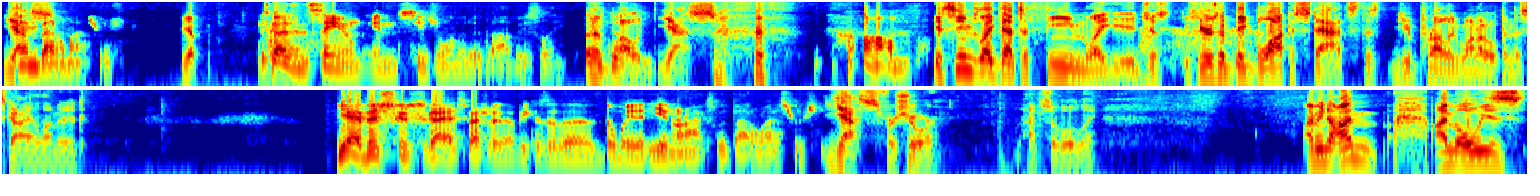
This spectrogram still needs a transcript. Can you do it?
Yes, and battle masters. Yep. This guy's insane in Siege Limited, obviously. Uh, well, yes. um, it seems like that's a theme. Like, it just here's a big block of stats. This you probably want to open this guy in limited. Yeah, this, this guy especially though because of the the way that he interacts with battle masters. Yes, for sure, absolutely. I mean, I'm I'm always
